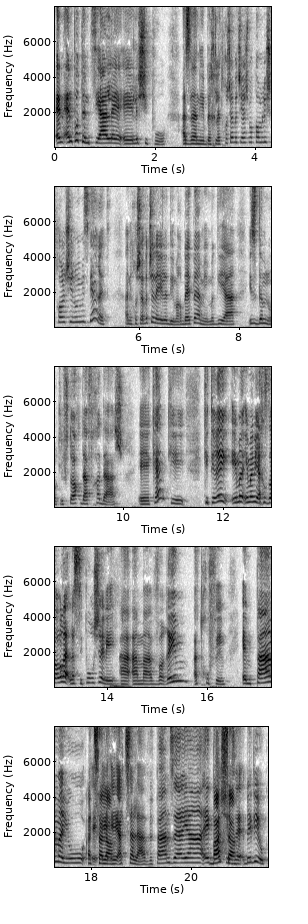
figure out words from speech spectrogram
אין, אין פוטנציאל אה, אה, לשיפור, אז אני בהחלט חושבת שיש מקום לשקול שינוי מסגרת. אני חושבת שלילדים הרבה פעמים מגיעה הזדמנות לפתוח דף חדש. אה, כן, כי, כי תראי, אם, אם אני אחזור לסיפור שלי, המעברים התכופים, הם פעם היו הצלה. אה, אה, הצלה, ופעם זה היה אה, באסה. בדיוק,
